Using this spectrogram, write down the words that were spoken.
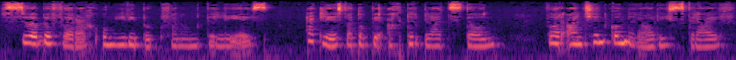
so bevoorreg om hierdie boek van hom te lees. Ek lees wat op die agterblad staan waar Anshin Konradi skryf.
